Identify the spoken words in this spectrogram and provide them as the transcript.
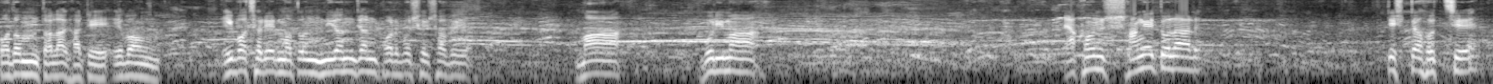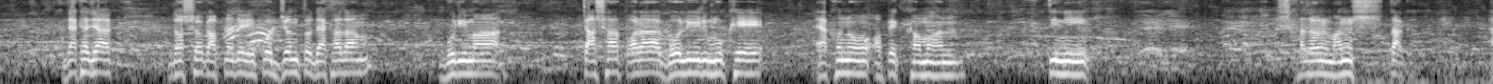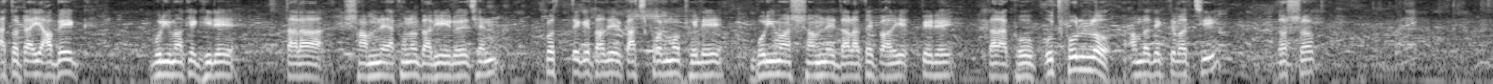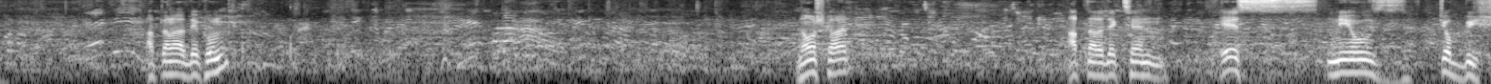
কদমতলা ঘাটে এবং এই বছরের মতন নিরঞ্জন পর্ব শেষ হবে মা গরিমা এখন সাঙে তোলার চেষ্টা হচ্ছে। দেখা যাক, দর্শক, আপনাদের এ পর্যন্ত দেখালাম। বুড়িমা চাষা পড়া গলির মুখে এখনও অপেক্ষমান। তিনি সাধারণ মানুষ তা এতটাই আবেগ বুড়িমাকে ঘিরে তারা সামনে এখনও দাঁড়িয়ে রয়েছেন। প্রত্যেকে তাদের কাজকর্ম ফেলে বুড়িমার সামনে দাঁড়াতে পারে, পেরে তারা খুব উৎফুল্ল। আমরা দেখতে পাচ্ছি, দর্শক, আপনারা দেখুন। নমস্কার। আপনারা দেখছেন এস নিউজ চব্বিশ।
